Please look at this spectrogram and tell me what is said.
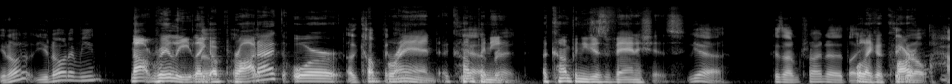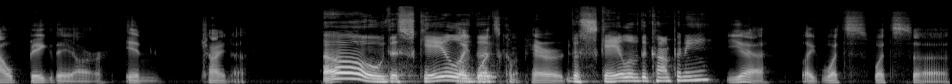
You know, you know what I mean? not really. Like No? a Okay. product or A company. brand, a company, brand. a company just vanishes. Yeah, because I'm trying to like, like a figure out how big they are in China. Oh, the scale Like, of the what's compared? the scale of the company. Yeah, like what's what's uh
